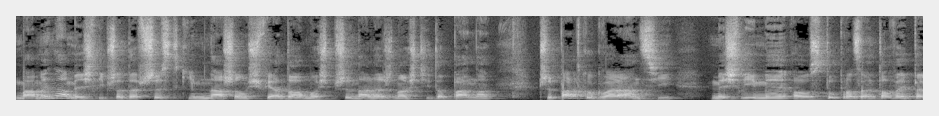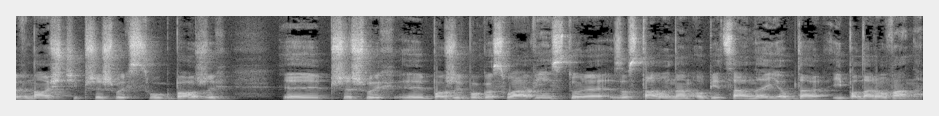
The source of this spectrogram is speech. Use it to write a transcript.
Mamy na myśli przede wszystkim naszą świadomość przynależności do Pana. W przypadku gwarancji myślimy o stuprocentowej pewności przyszłych sług Bożych, przyszłych y, Bożych błogosławieństw, które zostały nam obiecane i, i podarowane.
